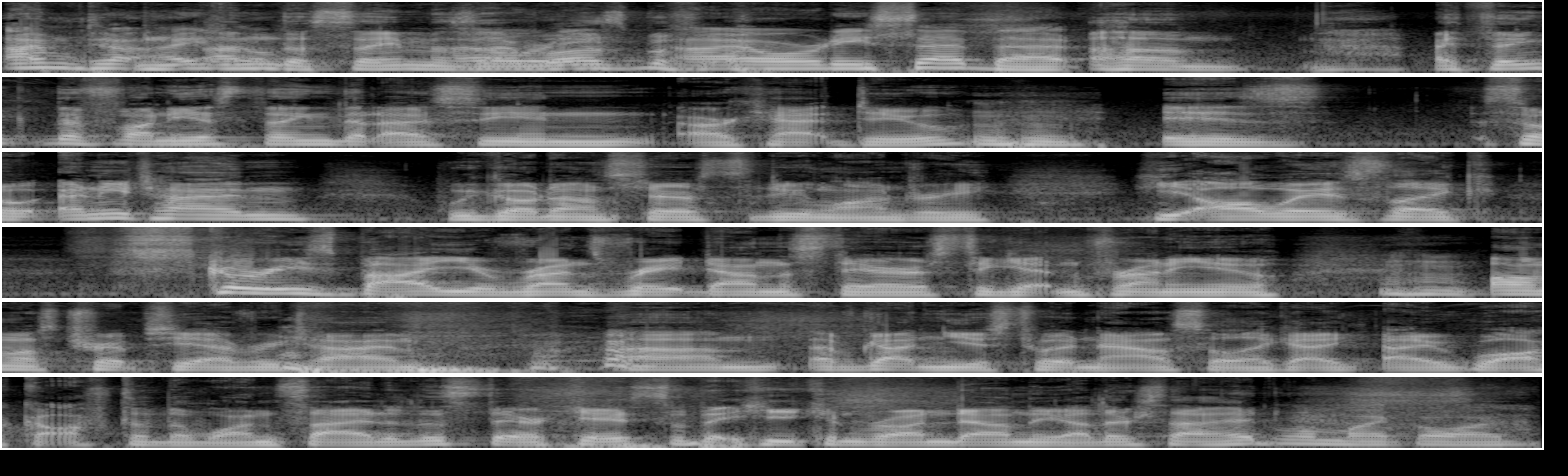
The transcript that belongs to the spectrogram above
I'm, d- I I'm the same as I already- was before. I already said that. Um, I think the funniest thing that I've seen our cat do Mm-hmm. is so anytime we go downstairs to do laundry, he always like scurries by you, runs right down the stairs to get in front of you, Mm-hmm. almost trips you every time. um, I've gotten used to it now, so like I, I walk off to the one side of the staircase so that he can run down the other side. oh my God.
